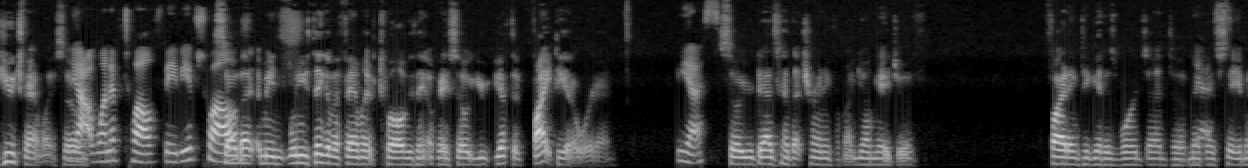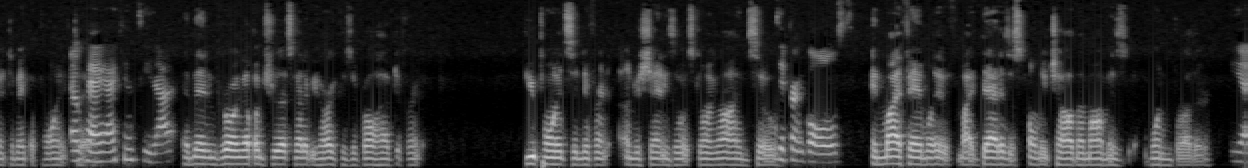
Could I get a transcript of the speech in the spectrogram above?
huge family. So yeah, one of twelve, baby of twelve. So that I mean, when you think of a family of twelve, you think, okay, so you you have to fight to get a word in. yes. So your dad's had that training from a young age of fighting to get his words in, to make a statement, to make a point. to- Okay, I can see that. and then growing up, I'm sure that's got to be hard because we all have different viewpoints and different understandings of what's going on. So Different goals. in my family, my dad is his only child. My mom is one brother. Yeah.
